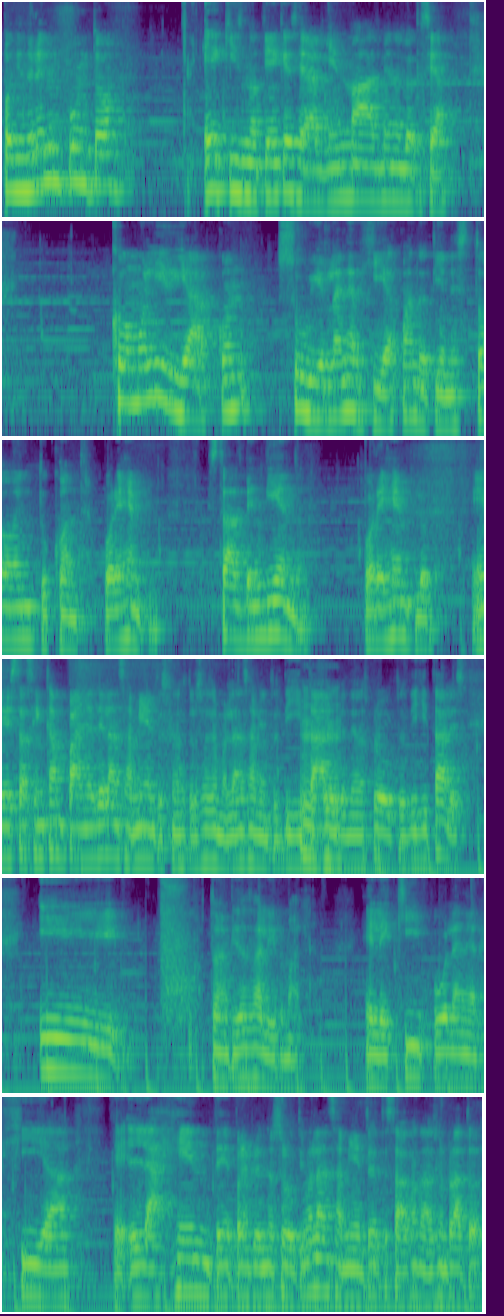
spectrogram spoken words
poniéndolo en un punto X, no tiene que ser alguien más, menos lo que sea. ¿Cómo lidiar con subir la energía cuando tienes todo en tu contra. Por ejemplo, estás vendiendo, por ejemplo, eh, estás en campañas de lanzamientos, que nosotros hacemos lanzamientos digitales, vendemos productos digitales, y todo empieza a salir mal. El equipo, la energía, eh, la gente, por ejemplo, en nuestro último lanzamiento, te estaba contando hace un rato,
